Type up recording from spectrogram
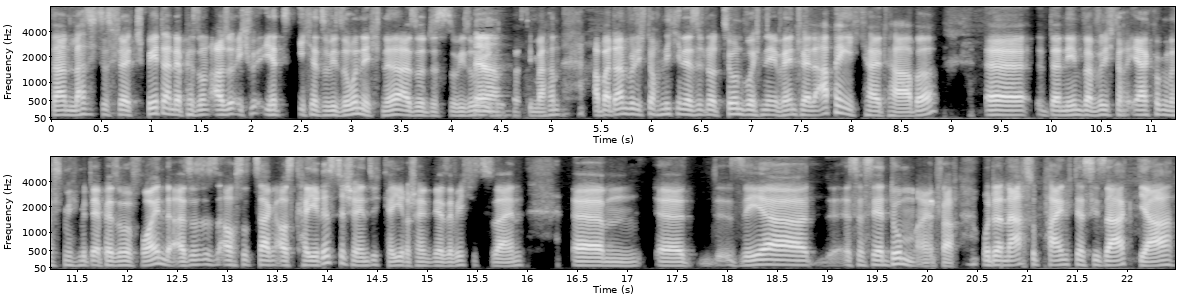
dann lasse ich das vielleicht später an der Person. Also ich jetzt, ich jetzt sowieso nicht, ne? Also das ist sowieso ja. nicht, was die machen. Aber dann würde ich doch nicht in der Situation, wo ich eine eventuelle Abhängigkeit habe, äh, daneben, dann würde ich doch eher gucken, dass ich mich mit der Person befreunde. Also es ist auch sozusagen aus karrieristischer Hinsicht, Karriere scheint mir sehr wichtig zu sein, ähm, äh, sehr, ist das sehr dumm einfach. Und danach so peinlich, dass sie sagt, ja,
